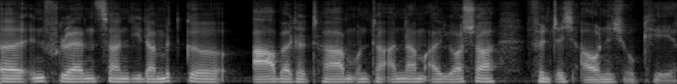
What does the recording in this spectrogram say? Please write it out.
äh, Influencern, die da mitgearbeitet haben, unter anderem Aljoscha, finde ich auch nicht okay.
